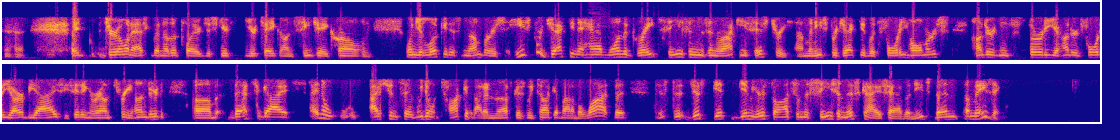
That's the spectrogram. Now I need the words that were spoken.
hey, Drew, I want to ask about another player. Just your your take on C.J. Cron. When you look at his numbers, he's projecting to have one of the great seasons in Rockies history. I mean, he's projected with 40 homers, 130 140 RBIs. He's hitting around 300. Um, that's a guy. I know I shouldn't say we don't talk about it enough because we talk about him a lot, but just just get give me your thoughts on the season this guy's having. He's been amazing.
